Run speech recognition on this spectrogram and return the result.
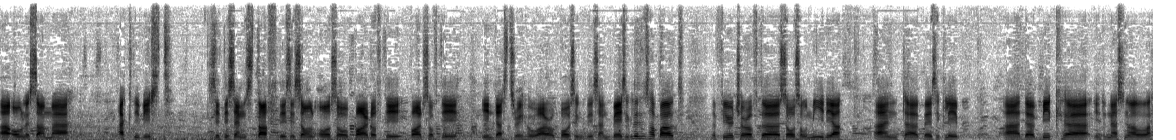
uh, only some uh, activist citizen stuff. This is also part of the parts of the industry who are opposing this. And basically, this is about the future of the social media and uh, basically uh, the big uh, international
